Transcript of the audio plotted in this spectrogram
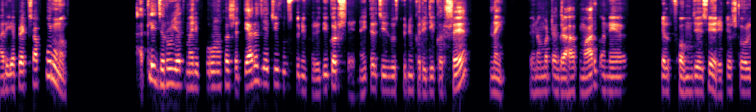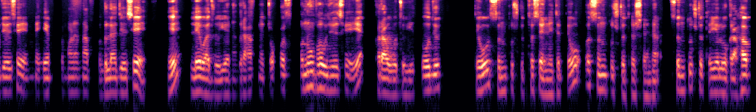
મારી અપેક્ષા પૂર્ણ આટલી જરૂરિયાત મારી પૂર્ણ થશે ત્યારે જ એ ચીજ વસ્તુની ખરીદી કરશે, નહીતર ચીજ વસ્તુની ખરીદી કરશે નહીં. તો એના માટે ગ્રાહક માર્ગ અને રિટેલ જે છે રિટેલ સ્ટોર જે છે, એમને એ પ્રમાણેના પગલાં જે છે એ લેવા જોઈએ અને ગ્રાહકને ચોક્કસ અનુભવ જે છે એ કરાવવો જોઈએ. તો જ તેઓ સંતુષ્ટ થશે નહીં તો તેઓ અસંતુષ્ટ થશે અને સંતુષ્ટ થયેલો ગ્રાહક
